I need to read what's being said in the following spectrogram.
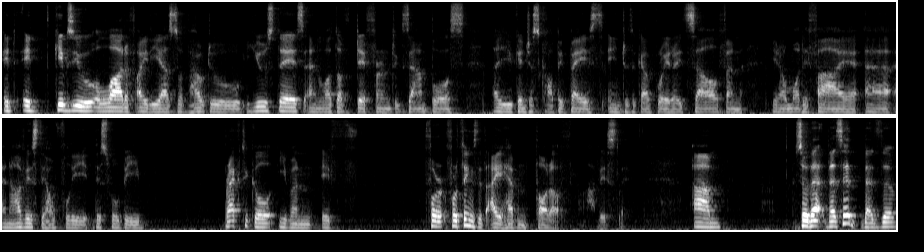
it, it gives you a lot of ideas of how to use this and a lot of different examples that you can just copy paste into the calculator itself and you know modify uh, and obviously hopefully this will be practical even if for for things that I haven't thought of obviously. Um, so that that's it. That's the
